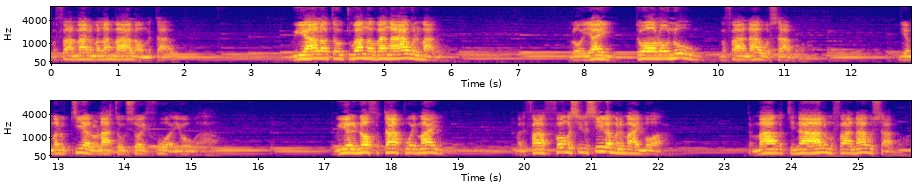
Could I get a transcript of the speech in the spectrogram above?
ma wha mala malama ala o matau. Wia ala tau tuanga wanga awal malo. Lo iai, toa lo nuu, ma wha nau o samoa ia malutia lo latou soifua i ou ao uia le nofo tapuaʻi mai ma le faafofoga silasila ma le maimoa tamā ma tinā alo ma fanau sa moa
